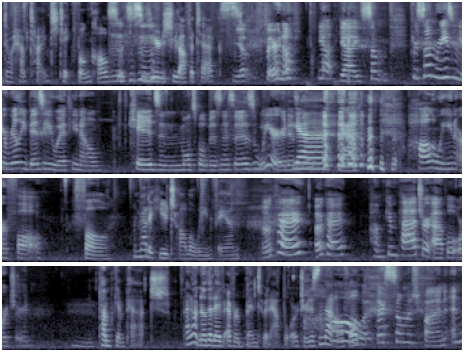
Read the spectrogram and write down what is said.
don't have time to take phone calls, so it's easier to shoot off a text. Yep, fair enough. Yeah, yeah. Some for some reason you're really busy with you know kids and multiple businesses. Weird. Isn't Yeah, It? yeah. Halloween or fall? Fall. I'm not a huge Halloween fan. Okay, okay. Pumpkin patch or apple orchard? Hmm, pumpkin patch. I don't know that I've ever been to an apple orchard. Isn't that oh, awful? they're so much fun, and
